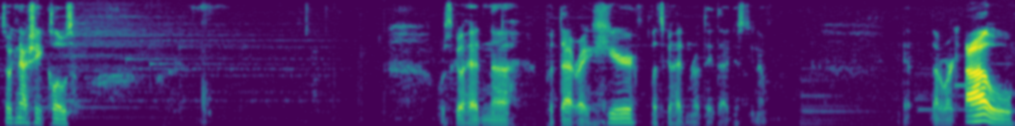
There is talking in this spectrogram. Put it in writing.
So we can actually close. We'll just go ahead and uh, put that right here. Let's go ahead and rotate that, just, you know. That'll work. Oh,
